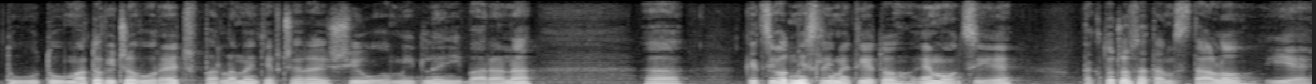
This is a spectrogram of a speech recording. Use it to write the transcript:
tú, tú Matovičovú reč v parlamente včerajšiu o mydlení barana, uh, keď si odmyslíme tieto emócie, tak to, čo sa tam stalo, je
